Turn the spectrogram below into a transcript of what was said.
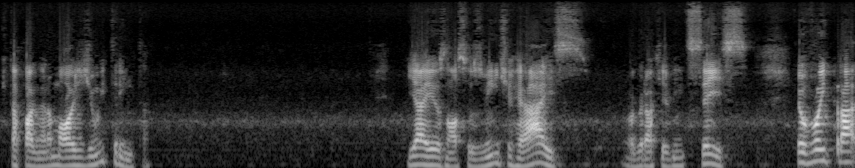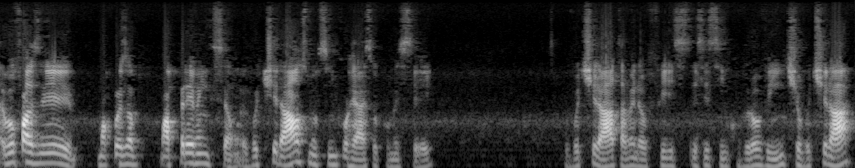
que está pagando uma odd de 1,30. E aí os nossos 20 reais, vou virar aqui 26, eu vou entrar, eu vou fazer uma coisa, uma prevenção. Eu vou tirar os meus 5 reais que eu comecei. Eu vou tirar, tá vendo? Eu fiz esse 5 virou 20, eu vou tirar.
